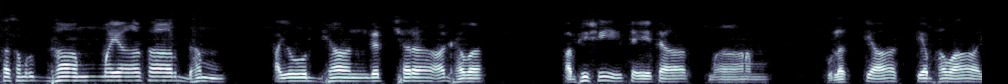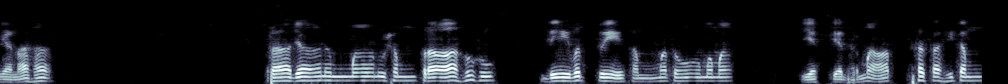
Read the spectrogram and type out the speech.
स समृद्धाम् मया सार्धम्। अयोध्याम् गच्छ राघव। अभिषेचे चात्मानम् कुलस्यास्य भवायनः राजानम् मानुषम् प्राहुः देवत्वे सम्मतो मम। यस्य धर्मार्थसहितम्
